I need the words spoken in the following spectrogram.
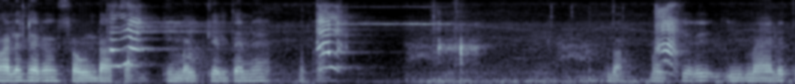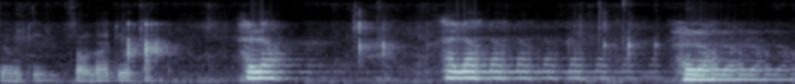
പലതരം സൗണ്ട് ആക്കാം. ഈ മൈക്കിൽ തന്നെ വെക്കാം. ഇതാ മൈക്കിൽ ഈ മേലത്ത് നമുക്ക് സൗണ്ട് മാറ്റി വെക്കാം. Hello hello hello hello hello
